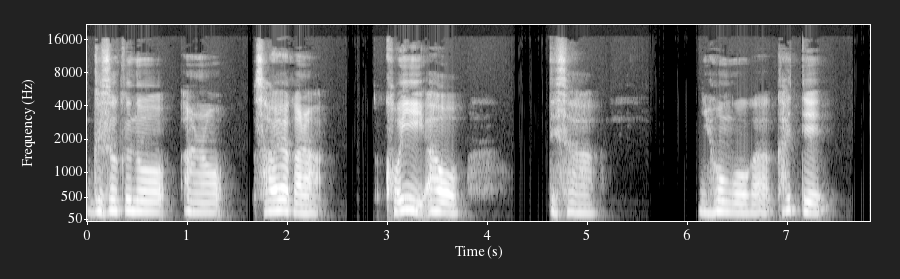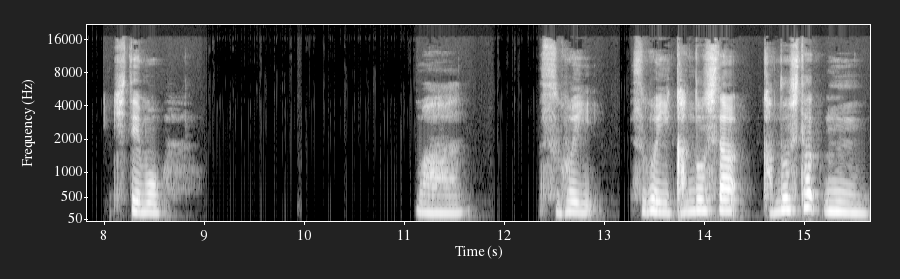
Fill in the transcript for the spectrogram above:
具足のあの爽やかな濃い青でさ日本語が帰ってきてもまあすごいすごい感動した感動したうん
